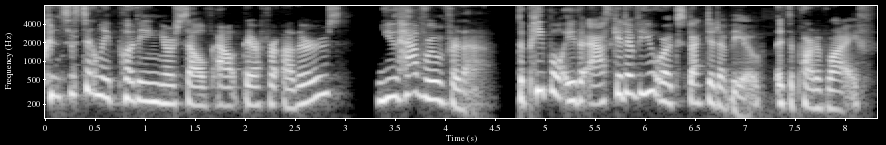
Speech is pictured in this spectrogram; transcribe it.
Consistently putting yourself out there for others you have room for that. The people either ask it of you or expect it of you. It's a part of life.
